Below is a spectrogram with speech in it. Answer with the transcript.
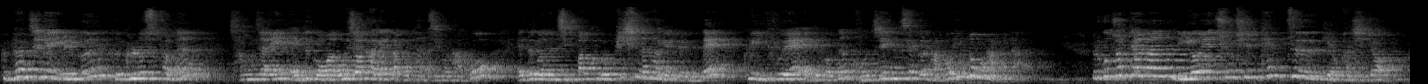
그 편지를 읽은 그 글로스터는 장자인 에드거와 의적하겠다고 다짐을 하고 에드거는 집 밖으로 피신을 하게 되는데 그 이후에 에드거는 거지 행색을 하고 행동을 합니다. 그리고 쫓겨난 리어의 충신 켄트 기억하시죠?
